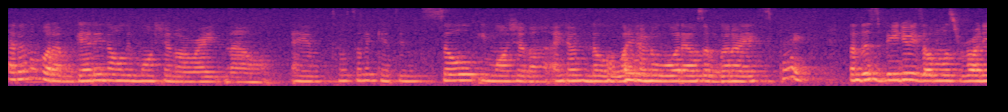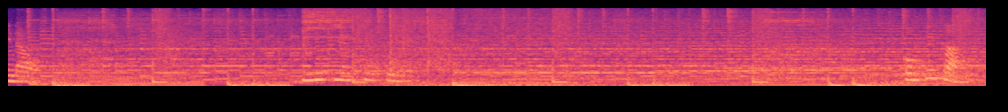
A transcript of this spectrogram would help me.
I don't know what I'm getting all emotional right now. I am totally getting so emotional. I don't know. I don't know what else I'm gonna expect. And this video is almost running out. Computer.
